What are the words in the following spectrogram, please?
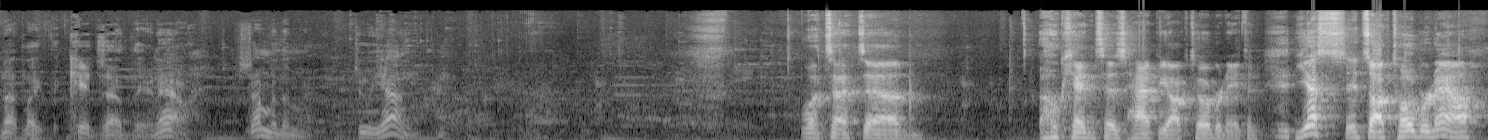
Not like the kids out there now. Some of them are too young. What's that? Um, oh, Ken says Happy October, Nathan. Yes, it's October now.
